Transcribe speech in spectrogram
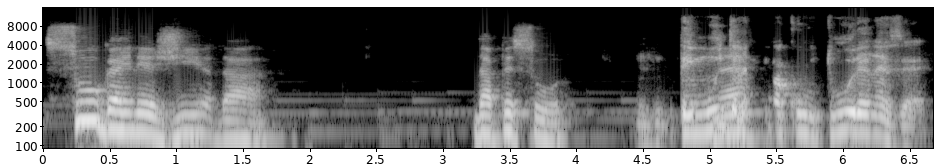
suga a energia da, da pessoa. Tem muito né? a ver com a cultura, né, Zé?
